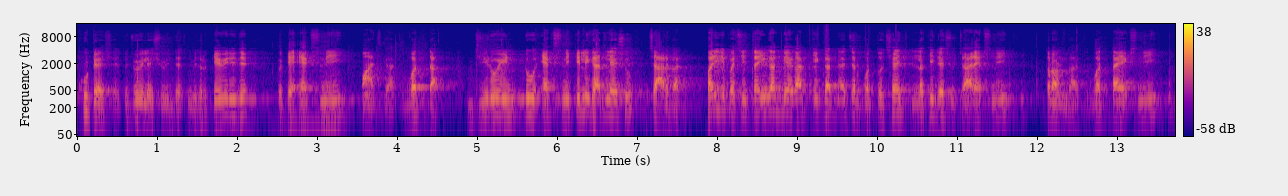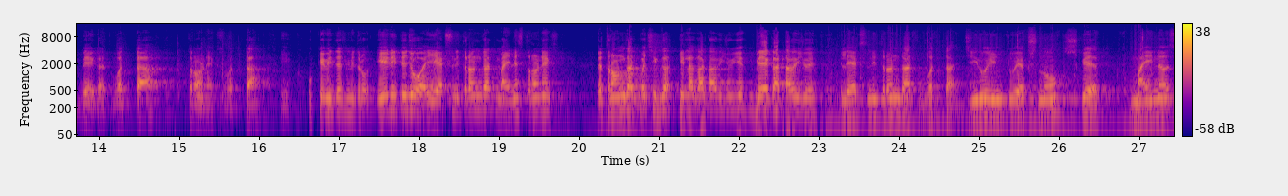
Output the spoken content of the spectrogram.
ખૂટે છે. તો જોઈ લઈશું વિદ્યાર્થી મિત્રો કેવી રીતે? તો કે એક્સની પાંચ ઘાત વત્તા જીરો ઇન્ટુ એક્સની કેટલી ઘાત લેશું? ચાર ઘાત. ફરીથી પછી ત્રણ ઘાત, બે ઘાત, એક ઘાત અચર પદ તો છે જ. લખી દેશું ચાર એક્સની ત્રણ ઘાત વત્તા એક્સની બે ઘાત વત્તા ત્રણ એક્સ વત્તા એક. ઓકે વિદ્યાર્થી મિત્રો, એ રીતે જો એ એક્સની ત્રણ ઘાત માઇનસ ત્રણ એક્સ. એટલે ત્રણ ઘાત પછી કેટલા ઘાત આવી જોઈએ? બે ઘાત આવી જોઈએ. એટલે એક્સની ત્રણ ઘાત વત્તા જીરો ઇન્ટુ એક્સનો સ્ક્વેર માઇનસ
